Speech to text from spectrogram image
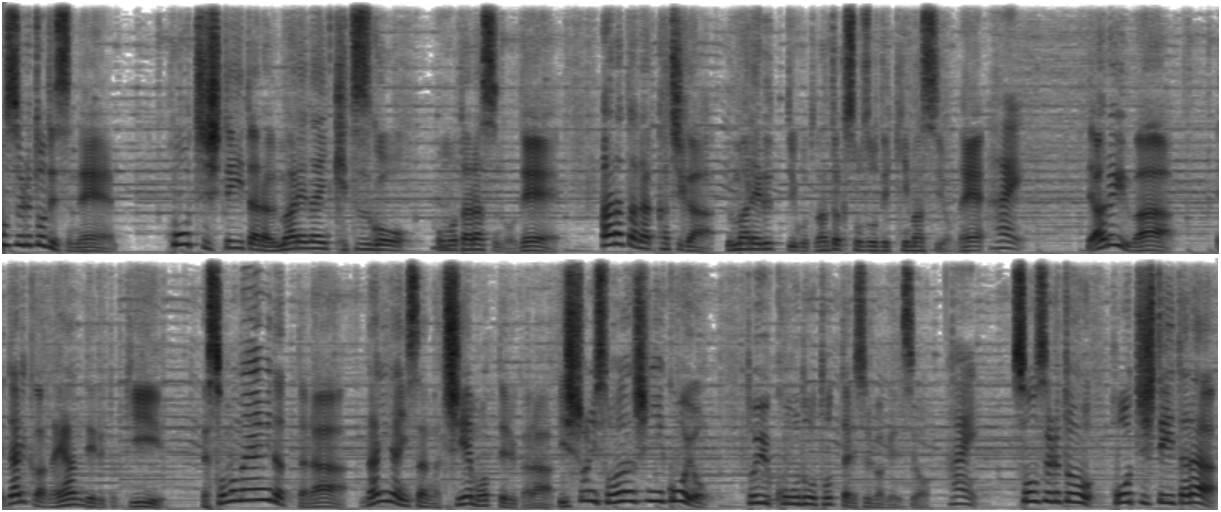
うするとですね放置していたら生まれない結合をもたらすので、新たな価値が生まれるっていうことなんとなく想像できますよね。はい。であるいは誰かが悩んでいる時その悩みだったら何々さんが知恵持ってるから一緒に相談しに行こうよという行動を取ったりするわけですよ。はい。そうすると放置していたら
